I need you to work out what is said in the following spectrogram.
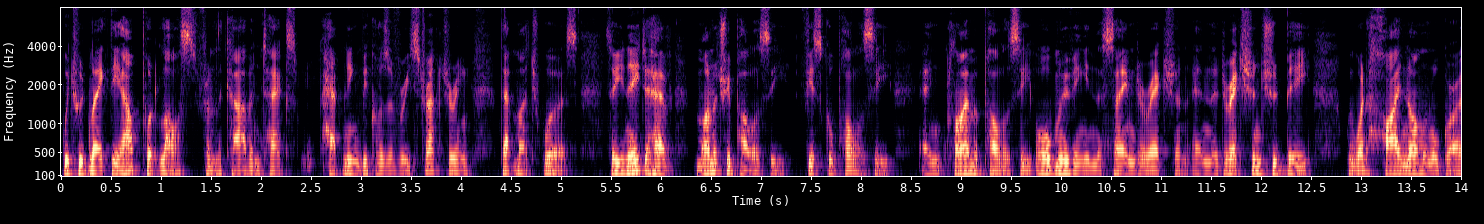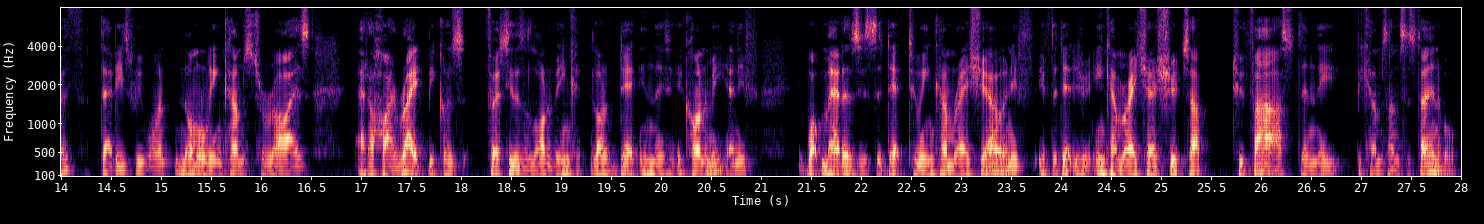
which would make the output loss from the carbon tax happening because of restructuring that much worse. So, you need to have monetary policy, fiscal policy, and climate policy all moving in the same direction. And the direction should be we want high nominal growth. That is, we want nominal incomes to rise at a high rate because firstly there's a lot of inc- lot of debt in the economy and if what matters is the debt to income ratio and if if the debt to income ratio shoots up too fast then it becomes unsustainable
